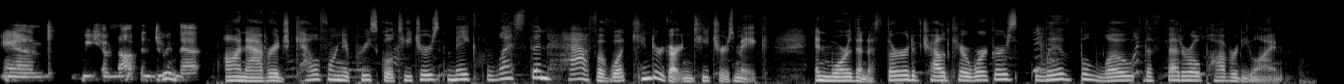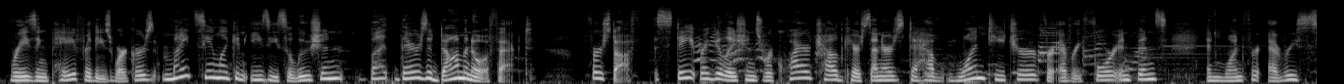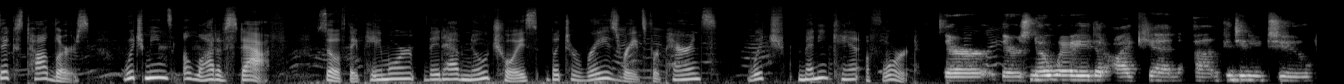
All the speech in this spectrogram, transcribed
And we have not been doing that. On average, California preschool teachers make less than half of what kindergarten teachers make, and more than a third of childcare workers live below the federal poverty line. Raising pay for these workers might seem like an easy solution, but there's a domino effect. First off, state regulations require childcare centers to have one teacher for every four infants and one for every six toddlers, which means a lot of staff. So if they pay more, they'd have no choice but to raise rates for parents, which many can't afford. There, there's no way that I can um, continue to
